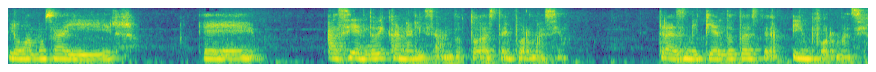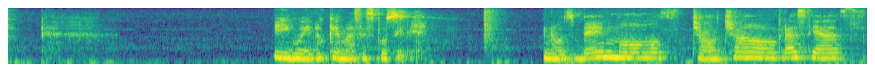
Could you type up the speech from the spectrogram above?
lo vamos a ir eh, haciendo y canalizando toda esta información, transmitiendo toda esta información. Y bueno, ¿qué más es posible? Nos vemos. Chao, chao. Gracias.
